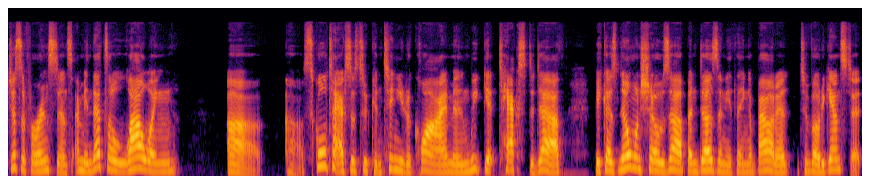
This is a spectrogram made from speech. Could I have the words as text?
just for instance, I mean, that's allowing uh, uh, school taxes to continue to climb and we get taxed to death because no one shows up and does anything about it to vote against it.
